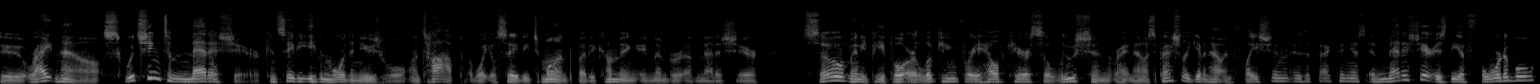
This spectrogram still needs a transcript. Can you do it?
to. Right now, switching to MediShare can save you even more than usual on top of what you'll save each month by becoming a member of MediShare. So many people are looking for a healthcare solution right now, especially given how inflation is affecting us. And MediShare is the affordable,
